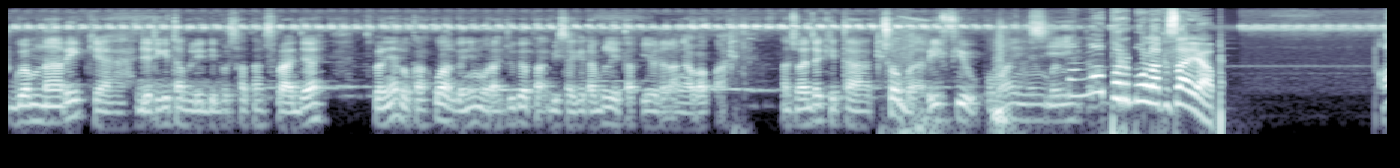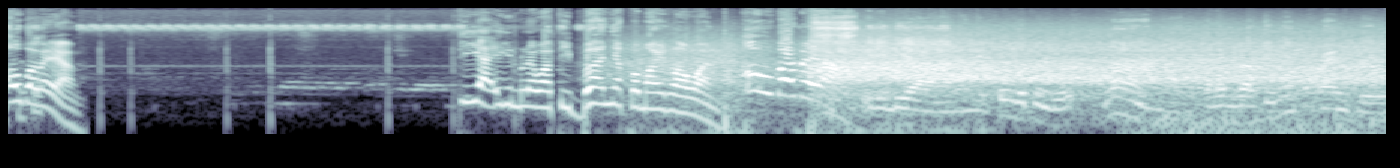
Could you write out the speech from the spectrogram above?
gue menarik ya jadi kita beli di bursa transfer aja sebenarnya Lukaku harganya murah juga pak bisa kita beli tapi ya udah lah nggak apa-apa langsung aja kita coba review pemain yang baru Mengoper bola ke sayap. Aubameyang. Dia ingin melewati banyak pemain lawan. Aubameyang. ini dia ditunggu-tunggu nah kalau berartinya keren tuh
